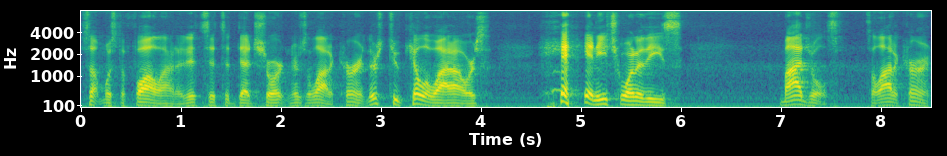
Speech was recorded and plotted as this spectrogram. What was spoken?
something was to fall on it. It's, it's a dead short and there's a lot of current. There's two kilowatt hours in each one of these modules. It's a lot of current.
